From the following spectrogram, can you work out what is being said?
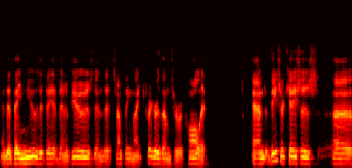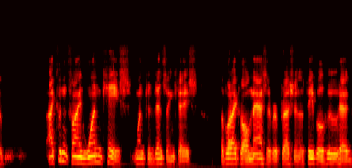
and that they knew that they had been abused and that something might trigger them to recall it. And these are cases, uh, I couldn't find one case, one convincing case of what I call massive repression of people who had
